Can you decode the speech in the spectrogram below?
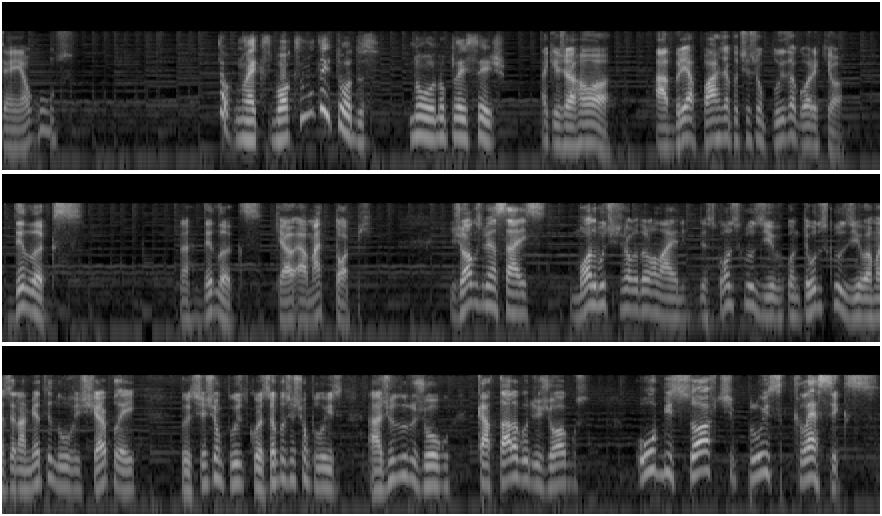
Tem alguns. Então, no Xbox não tem todos. No, no PlayStation. Aqui, Jarrão, ó. Abri a página da PlayStation Plus agora aqui, ó. Deluxe. Né? Deluxe, que é a, é a mais top. Jogos mensais, modo multijogador online, desconto exclusivo, conteúdo exclusivo, armazenamento em nuvem, SharePlay, PlayStation Plus, coleção PlayStation Plus, ajuda do jogo, catálogo de jogos, Ubisoft Plus Classics.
